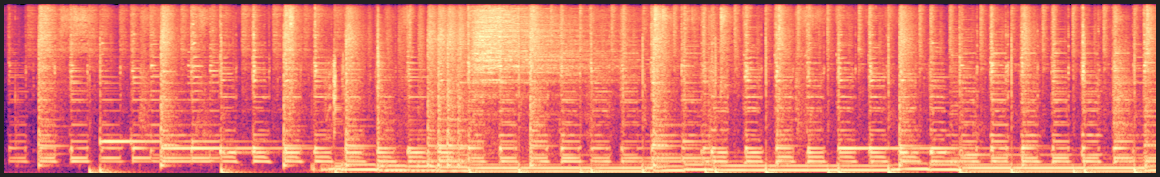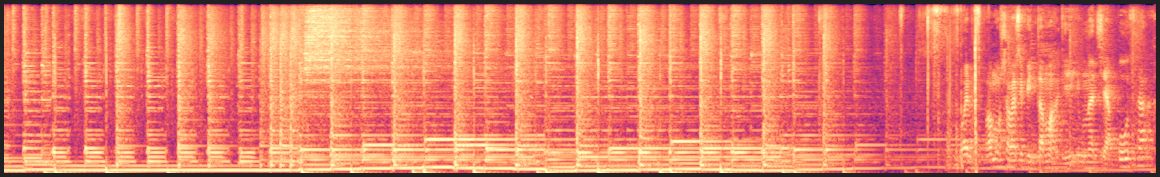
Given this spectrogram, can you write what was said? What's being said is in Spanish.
Vamos a ver si pintamos aquí una chapuza,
